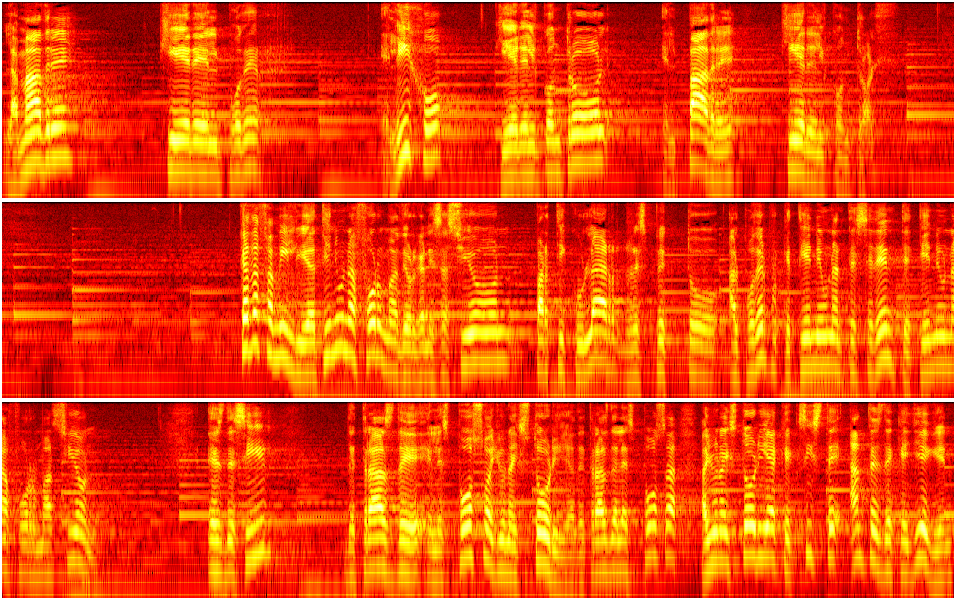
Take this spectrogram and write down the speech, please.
La madre quiere el poder, el hijo quiere el control, el padre quiere el control. Cada familia tiene una forma de organización particular respecto al poder porque tiene un antecedente, tiene una formación. Es decir, detrás del esposo hay una historia, detrás de la esposa hay una historia que existe antes de que lleguen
